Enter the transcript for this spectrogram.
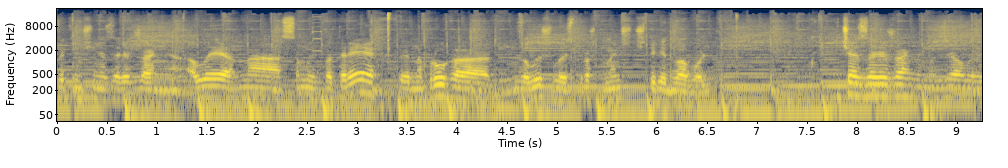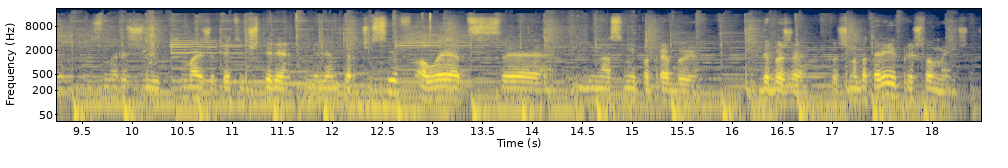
закінчення заряджання, але на самих батареях напруга залишилась трошки менше 4,2 вольт. Під час заряджання ми взяли з мережі майже 5,4 мАч, але це і на самі потреби ДБЖ, тож на батареї прийшло менше.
